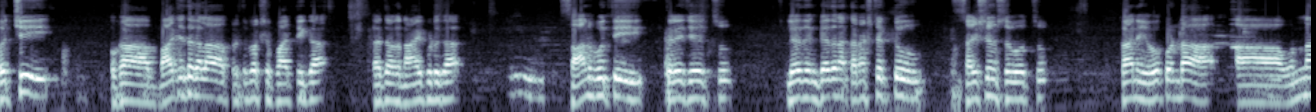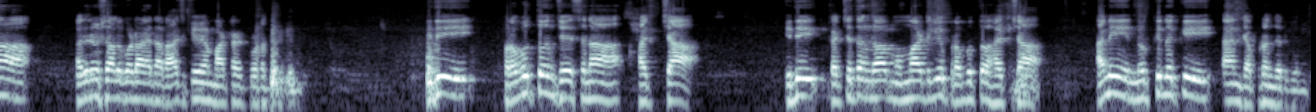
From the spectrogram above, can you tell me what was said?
వచ్చి ఒక బాధ్యత గల ప్రతిపక్ష పార్టీగా లేదా ఒక నాయకుడిగా సానుభూతి తెలియజేయచ్చు లేదా ఇంకేదైనా కన్స్ట్రక్టివ్ సజెషన్స్ ఇవ్వచ్చు. కానీ ఇవ్వకుండా ఆ ఉన్న పది నిమిషాలు కూడా ఆయన రాజకీయం మాట్లాడుకోవడం జరిగింది. ఇది ప్రభుత్వం చేసిన హత్య. ఇది ఖచ్చితంగా ముమ్మాటికి ప్రభుత్వ హత్య అని నొక్కి నొక్కి ఆయన చెప్పడం జరిగింది.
